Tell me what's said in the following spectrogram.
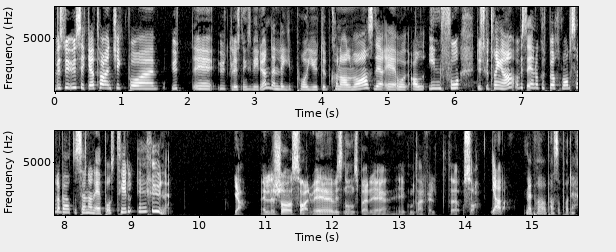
Hvis du er usikker, ta en kikk på eh, ut, eh, utlysningsvideoen. Den ligger på YouTube-kanalen vår. Så der er òg all info du skulle trenge. Og hvis det er noen spørsmål, så er det bare å sende en e-post til Rune. Ja. Eller så svarer vi hvis noen spør i, i kommentarfeltet også. Ja da. Vi prøver å passe på der.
